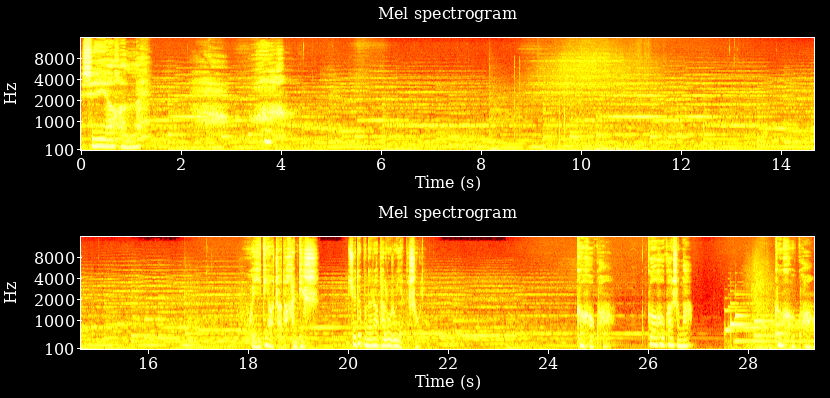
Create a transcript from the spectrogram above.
心也很累。我一定要找到韩碧石，绝对不能让他落入眼的手里。更何况，更何况什么？更何况，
